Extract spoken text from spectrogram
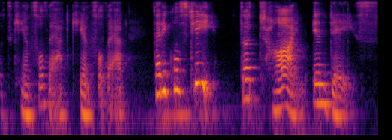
let's cancel that, cancel that, that equals t, the time in days.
